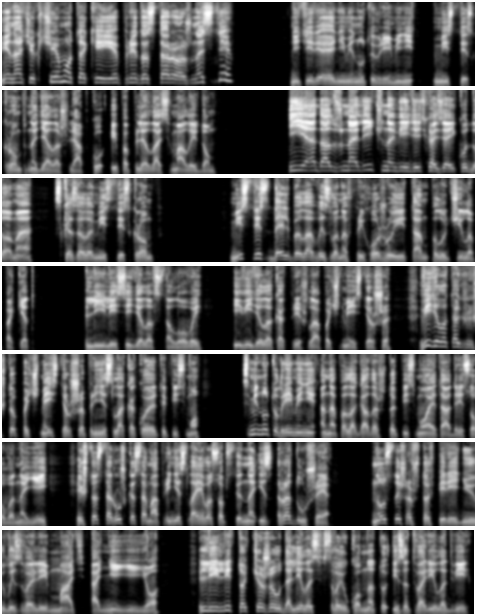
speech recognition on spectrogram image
Иначе к чему такие предосторожности?» Не теряя ни минуты времени, миссис Кромп надела шляпку и поплелась в малый дом. «Я должна лично видеть хозяйку дома», — сказала миссис Кромп. Мистрис Дель была вызвана в прихожую и там получила пакет. Лили сидела в столовой и видела, как пришла почтмейстерша — Видела также, что почтмейстерша принесла какое-то письмо. С минуту времени она полагала, что письмо это адресовано ей, и что старушка сама принесла его, собственно, из радушия. Но, услышав, что в переднюю вызвали мать, а не ее, Лили тотчас же удалилась в свою комнату и затворила дверь.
